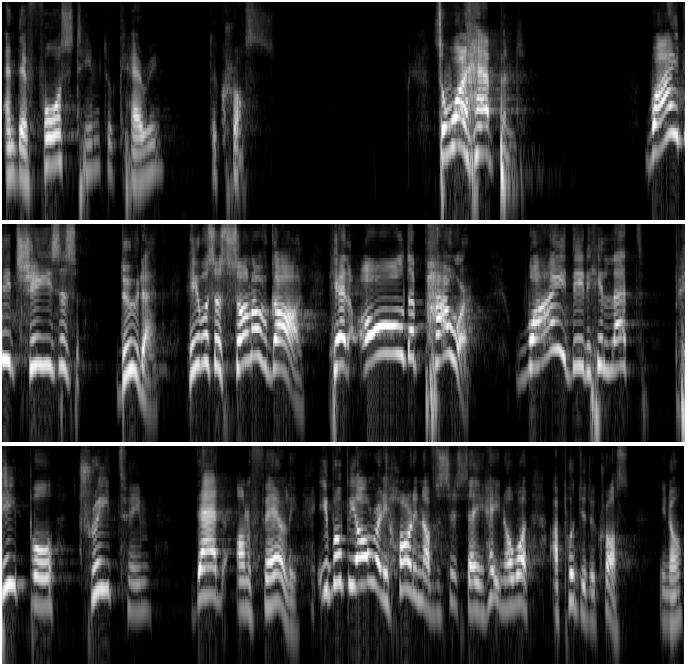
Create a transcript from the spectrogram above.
And they forced him to carry the cross. So, what happened? Why did Jesus do that? He was a son of God, he had all the power. Why did he let people treat him that unfairly. It would be already hard enough to say, hey, you know what? I put you to cross, you know,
